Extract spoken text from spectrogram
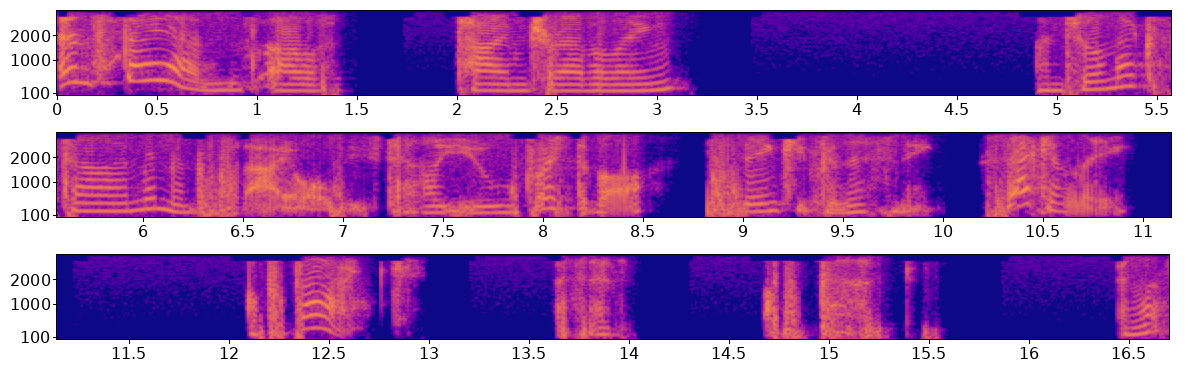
and fans of time traveling. Until next time, remember what I always tell you. First of all, thank you for listening. Secondly, I'll be back. I said, I'll be back. And let's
